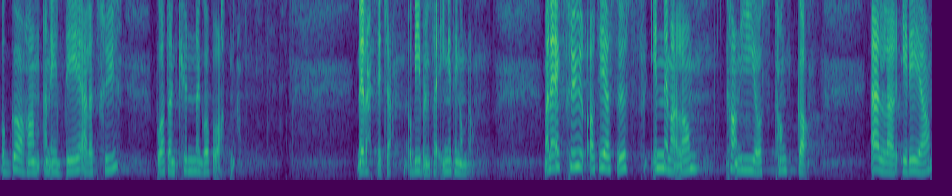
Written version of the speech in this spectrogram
og ga han en idé eller tru på at han kunne gå på vannet? Vi vet ikke, og Bibelen sier ingenting om det. Men jeg tror at Jesus innimellom kan gi oss tanker eller ideer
